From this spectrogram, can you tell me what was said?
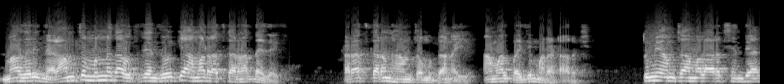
माघारीच नाही. आमचं म्हणणं काय होतं त्यांच्यावर की आम्हाला राजकारणात नाही जायचं. राजकारण हा आमचा मुद्दा नाही आम्हाला पाहिजे मराठा आरक्षण. तुम्ही आमचं आम्हाला आरक्षण द्या.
